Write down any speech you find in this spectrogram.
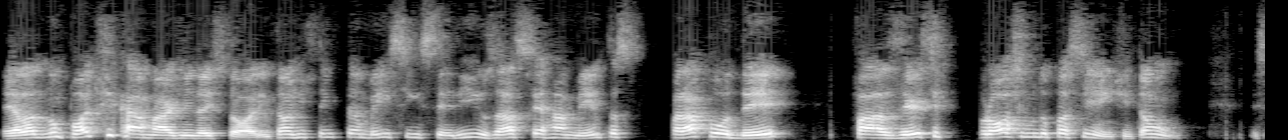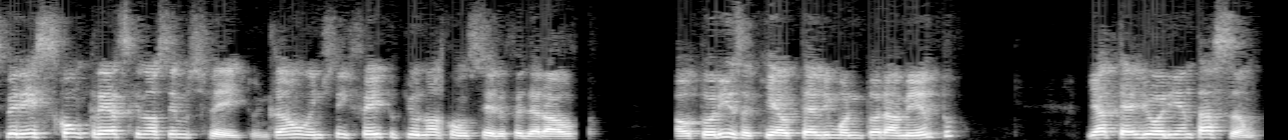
ela não pode ficar à margem da história. Então, a gente tem que também se inserir, usar as ferramentas para poder fazer-se próximo do paciente. Então, experiências concretas que nós temos feito. Então, a gente tem feito o que o nosso Conselho Federal autoriza, que é o telemonitoramento e a teleorientação.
